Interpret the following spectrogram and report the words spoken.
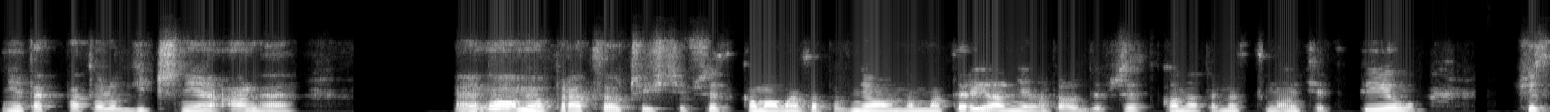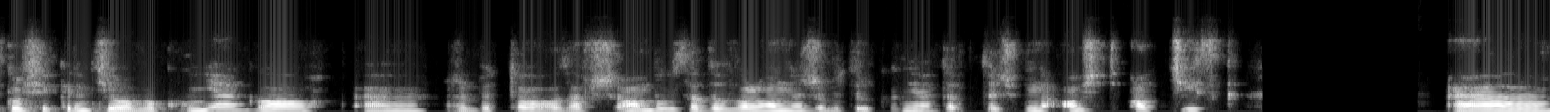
nie tak patologicznie, ale No, miał pracę, oczywiście wszystko, mama zapewniała nam materialnie naprawdę wszystko, natomiast ten ojciec pił, wszystko się kręciło wokół niego, e, żeby to zawsze on był zadowolony, żeby tylko nie dać mu na odcisk. E,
